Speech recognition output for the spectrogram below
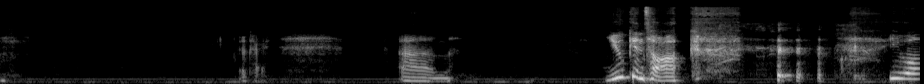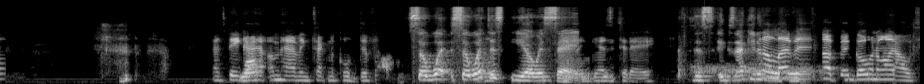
Okay. Um, you can talk. you all. I think well, I, am having technical difficulties. So what? So what this EO is saying again today? This executive eleven up and going on house.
